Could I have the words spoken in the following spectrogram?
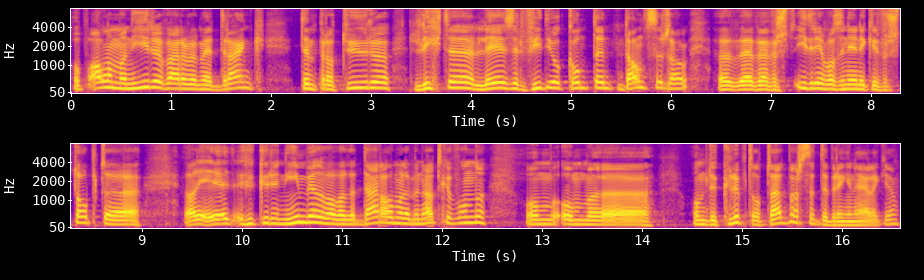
Op alle manieren waren we met drank temperaturen, lichten, laser, videocontent, dansers. Uh, wij, iedereen was in één keer verstopt. Uh, je kunt niet inbeelden wat we daar allemaal hebben uitgevonden om, om, om de club tot uitbarsten te brengen eigenlijk. Ja.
